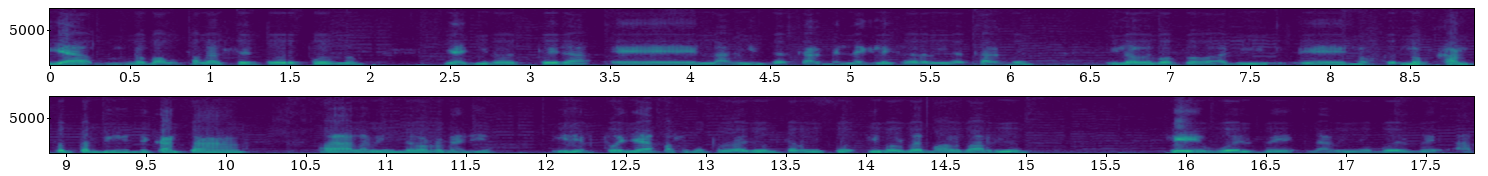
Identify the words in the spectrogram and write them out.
Y ya nos vamos para el centro del pueblo y allí nos espera eh, la Virgen del Carmen, la iglesia de la Virgen del Carmen y los devotos allí eh, nos, nos cantan también, le cantan a la Virgen de los Remedios. Y después ya pasamos por el ayuntamiento y volvemos al barrio que vuelve, la Virgen vuelve a,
